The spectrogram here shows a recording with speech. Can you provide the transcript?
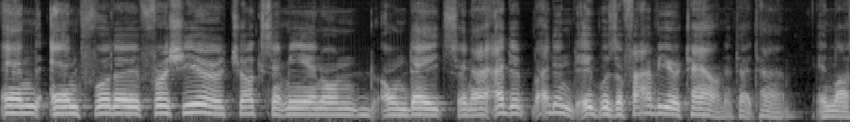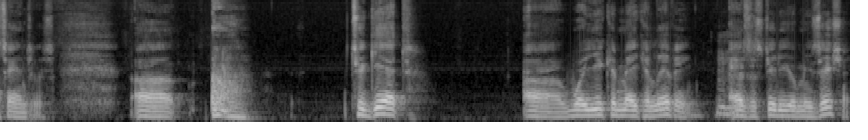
And and for the first year, Chuck sent me in on on dates, and I, I did I didn't. It was a five year town at that time in Los Angeles. Uh, to get uh, where you can make a living mm-hmm. as a studio musician.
